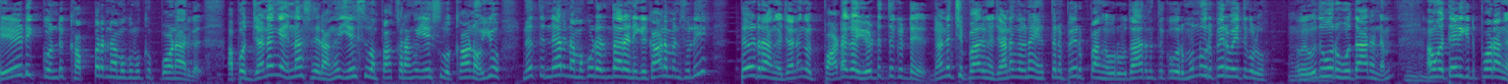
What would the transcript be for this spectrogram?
தேடிக்கொண்டு கப்பர் நமக்கு போனார்கள். அப்போ ஜனங்க என்ன செய்றாங்க? இயேசுவை பாக்குறாங்க இயேசுவை காணோம். ஐயோ நேத்து நேரம் நம்ம கூட இருந்தாரு நீங்க காணும்னு சொல்லி தேடுறாங்க. ஜனங்கள் படகை எடுத்துக்கிட்டு நினைச்சு பாருங்க. ஜனங்கள்னா எத்தனை பேர் இருப்பாங்க? ஒரு உதாரணத்துக்கு ஒரு முந்நூறு பேர் வைத்துக்கொள்வோம். இது ஒரு உதாரணம். அவங்க தேடிக்கிட்டு போறாங்க.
